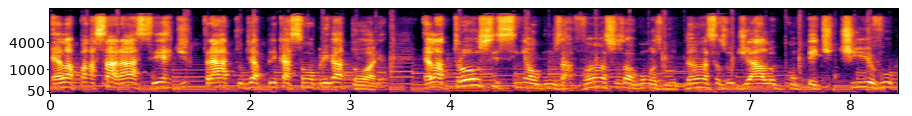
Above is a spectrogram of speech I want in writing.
ela passará a ser de trato de aplicação obrigatória. Ela trouxe sim alguns avanços, algumas mudanças, o diálogo competitivo,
